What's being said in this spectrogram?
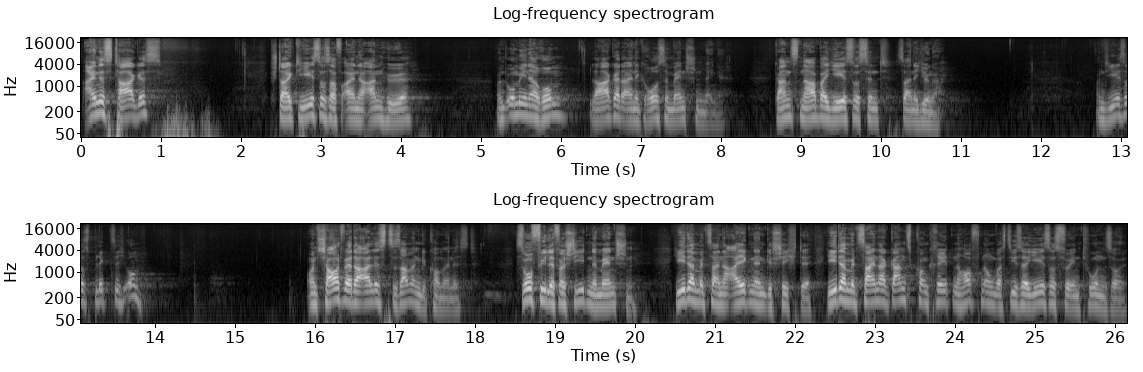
Eines Tages steigt Jesus auf eine Anhöhe und um ihn herum lagert eine große Menschenmenge. Ganz nah bei Jesus sind seine Jünger. Und Jesus blickt sich um und schaut, wer da alles zusammengekommen ist. So viele verschiedene Menschen, jeder mit seiner eigenen Geschichte, jeder mit seiner ganz konkreten Hoffnung, was dieser Jesus für ihn tun soll.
